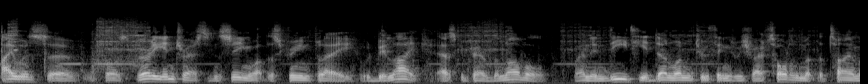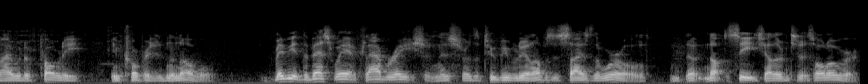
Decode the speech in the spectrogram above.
I was, uh, of course, very interested in seeing what the screenplay would be like as compared to the novel. And indeed, he had done one or two things which, if I told him at the time, I would have probably incorporated in the novel. Maybe the best way of collaboration is for the two people on opposite sides of the world not to see each other until it's all over.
